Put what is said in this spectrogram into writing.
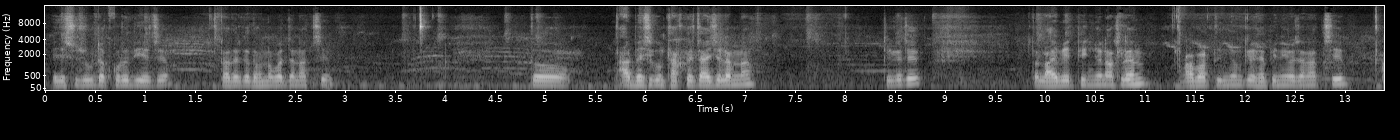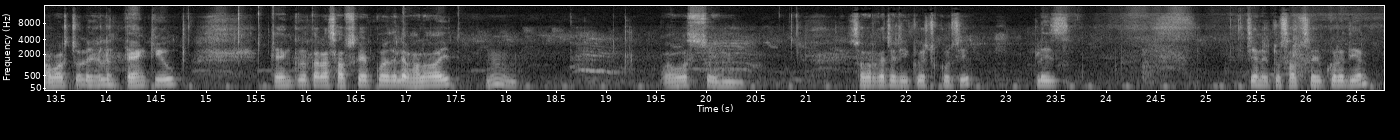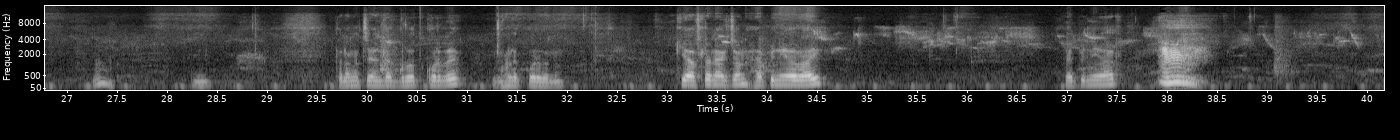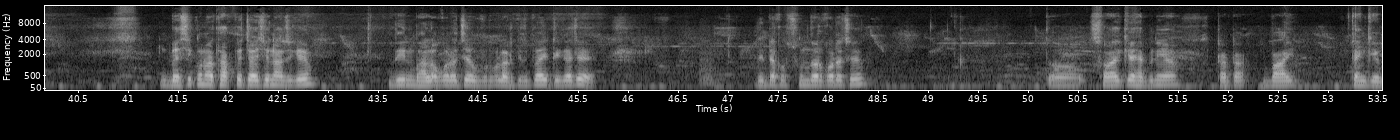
এই যে সুযোগটা করে দিয়েছে, তাদেরকে ধন্যবাদ জানাচ্ছি। তো আর বেশিক্ষণ থাকতে চাইছিলাম না, ঠিক আছে? তো লাইভে তিনজন আসলেন, আবার তিনজনকে হ্যাপি নিউ জানাচ্ছি, আবার চলে গেলেন থ্যাংক ইউ থ্যাংক ইউ তারা সাবস্ক্রাইব করে দিলে ভালো হয়, হুম? অবশ্যই, হুম। সবার কাছে রিকোয়েস্ট করছি প্লিজ চ্যানেল একটু সাবস্ক্রাইব করে দিন হুম। তাহলে আমার চ্যানেলটা গ্রোথ করবে ভালো করবে না। কি আসলেন একজন? হ্যাপি নিউ ইয়ার ভাই। হ্যাপি নিউ ইয়ার বেশিক্ষণ আর থাকতে চাইছি না আজকে। দিন ভালো করেছে উপরবেলার কৃপায়, ঠিক আছে? দিনটা খুব সুন্দর করেছে। তো সবাইকে happy new year tata bye thank you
